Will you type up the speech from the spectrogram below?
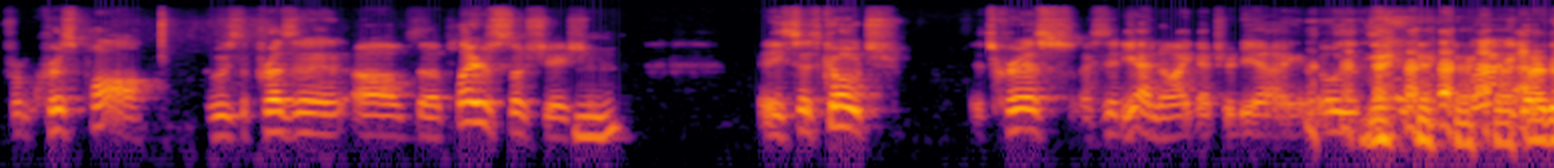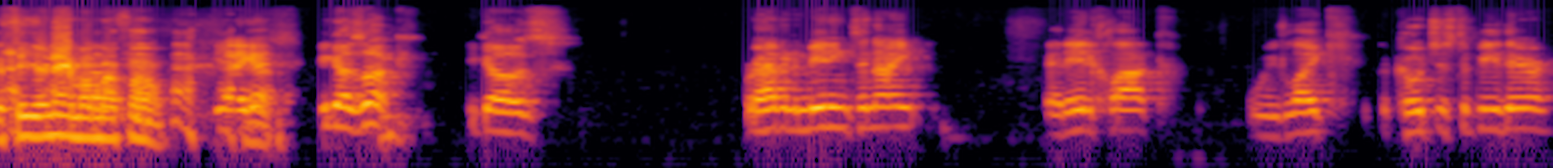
from Chris Paul, who's the president of the Players Association, mm-hmm. and he says, "Coach, it's Chris." I said, "Yeah, no, I got your yeah." I, go, I can see your name on my phone. Yeah, I got, he goes, "Look," he goes, "We're having a meeting tonight at eight o'clock. We'd like the coaches to be there.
